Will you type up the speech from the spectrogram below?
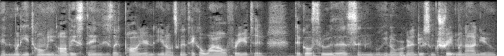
And when he told me all these things, he's like, Paul, you're, you know, it's going to take a while for you to, to go through this. And, you know, we're going to do some treatment on you.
